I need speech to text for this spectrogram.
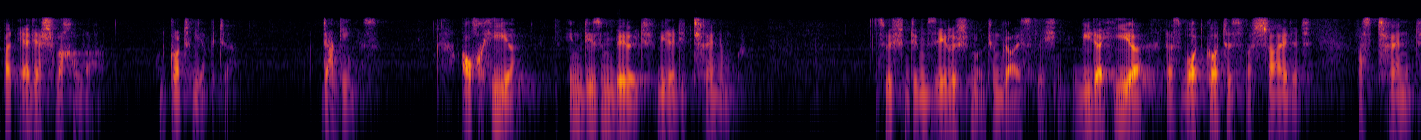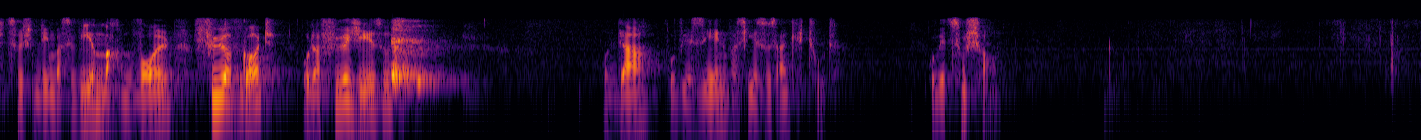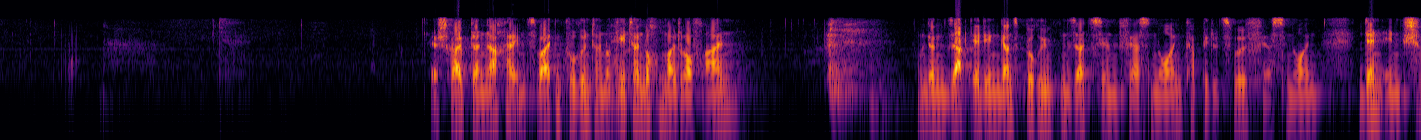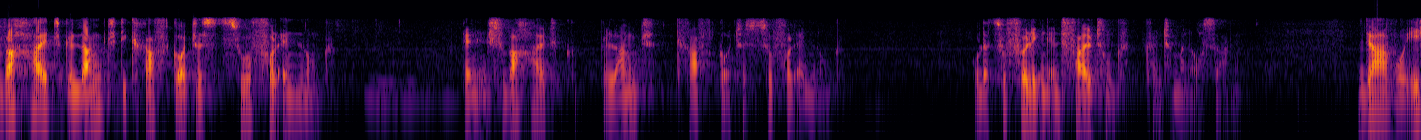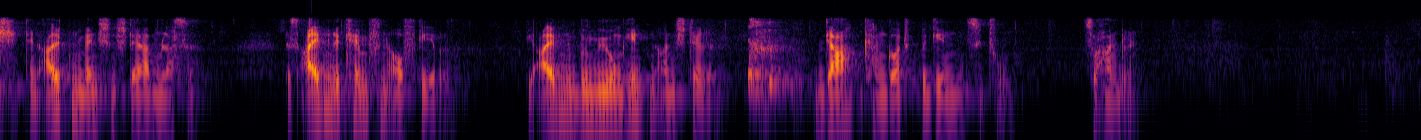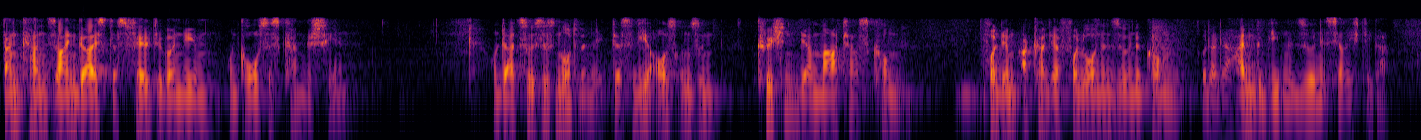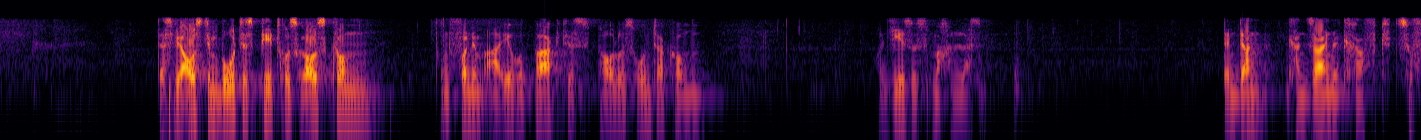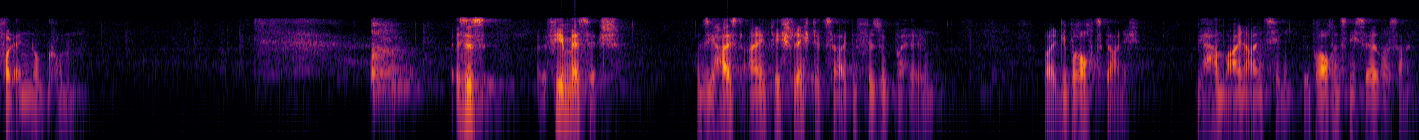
weil er der Schwache war und Gott wirkte. Da ging es. Auch hier in diesem Bild wieder die Trennung zwischen dem Seelischen und dem Geistlichen. Wieder hier das Wort Gottes, was scheidet, was trennt zwischen dem, was wir machen wollen für Gott oder für Jesus und da, wo wir sehen, was Jesus eigentlich tut, wo wir zuschauen. Er schreibt dann nachher im zweiten Korinther, geht er nochmal drauf ein. Und dann sagt er den ganz berühmten Satz in Vers 9, Kapitel 12, Vers 9, denn in Schwachheit gelangt die Kraft Gottes zur Vollendung. Denn in Schwachheit gelangt Kraft Gottes zur Vollendung. Oder zur völligen Entfaltung, könnte man auch sagen. Da, wo ich den alten Menschen sterben lasse, das eigene Kämpfen aufgebe, die eigenen Bemühungen hinten anstelle, da kann Gott beginnen zu tun, zu handeln. Dann kann sein Geist das Feld übernehmen und Großes kann geschehen. Und dazu ist es notwendig, dass wir aus unseren Küchen der Marthas kommen, von dem Acker der verlorenen Söhne kommen, oder der heimgebliebenen Söhne ist ja richtiger. Dass wir aus dem Boot des Petrus rauskommen und von dem Aeropark des Paulus runterkommen und Jesus machen lassen. Denn dann kann seine Kraft zur Vollendung kommen. Es ist viel Message und sie heißt eigentlich schlechte Zeiten für Superhelden, weil die braucht es gar nicht. Wir haben einen einzigen. Wir brauchen es nicht selber sein.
